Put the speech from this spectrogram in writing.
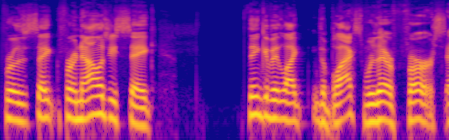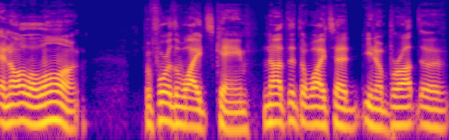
for the sake for analogy's sake, think of it like the blacks were there first and all along before the whites came. Not that the whites had, you know, brought the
